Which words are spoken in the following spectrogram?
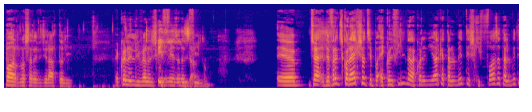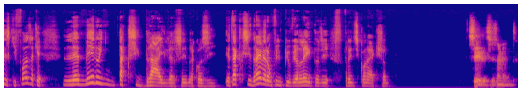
porno sarebbe girato lì. E quello è il livello di schifezza del esatto. film. Eh, cioè, The French Connection tipo, è quel film nella quale New York è talmente schifosa, talmente schifosa che nemmeno in Taxi Driver sembra così. E Taxi Driver è un film più violento di French Connection. Sì, decisamente.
